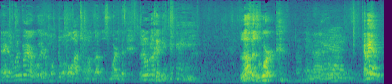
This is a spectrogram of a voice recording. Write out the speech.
And we- we're, we're going to do a whole lot talking about love this morning, but we'll look at it. Love is work. Amen.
